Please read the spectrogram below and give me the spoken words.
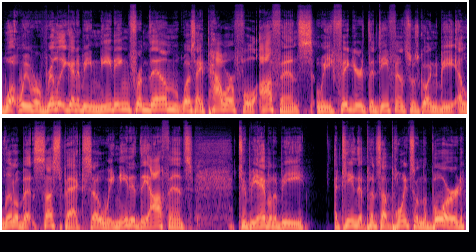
what we were really going to be needing from them was a powerful offense. We figured the defense was going to be a little bit suspect. So we needed the offense to be able to be a team that puts up points on the board,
